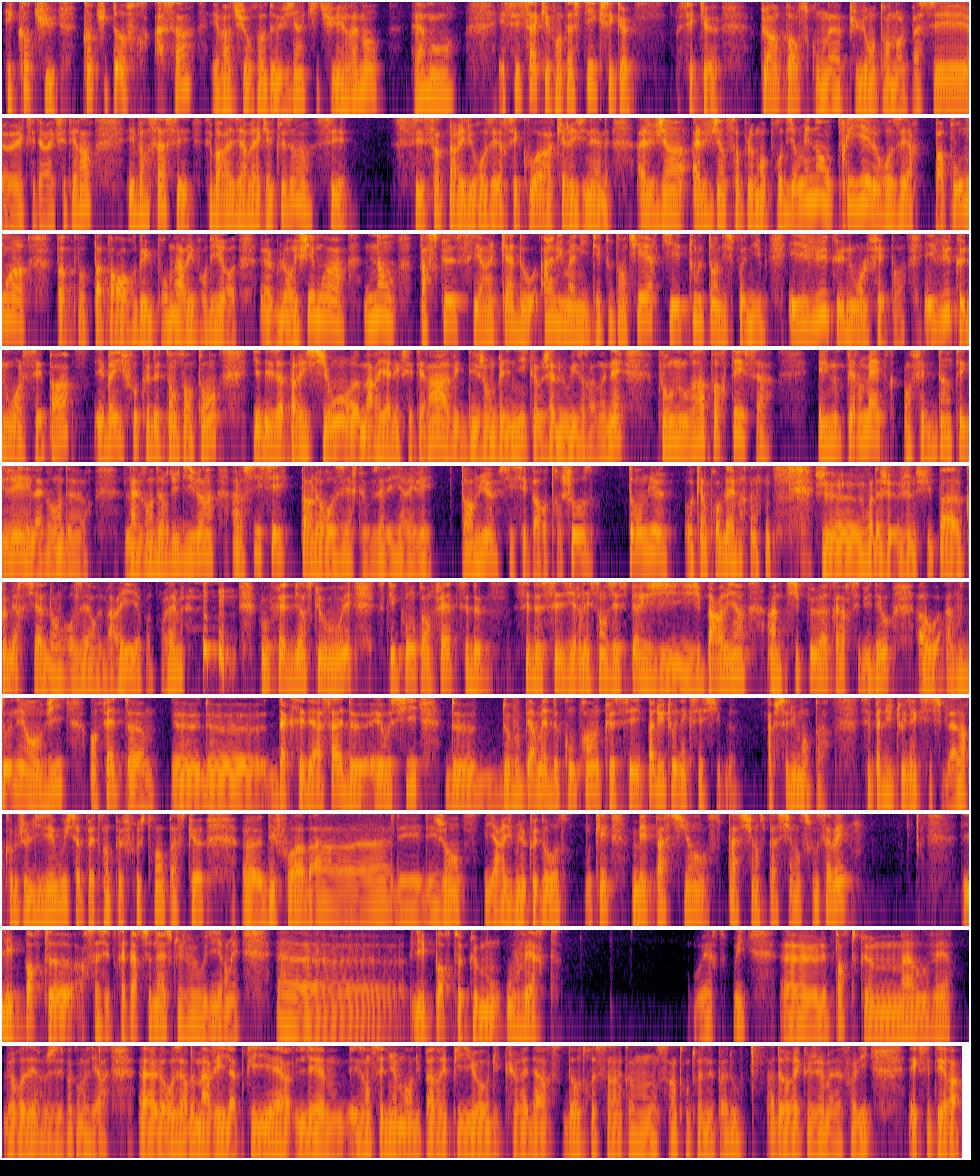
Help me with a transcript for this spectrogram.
Et quand tu, quand tu t'offres à ça, eh ben, tu redeviens qui tu es vraiment. L'amour. Et c'est ça qui est fantastique, c'est que, c'est que, peu importe ce qu'on a pu entendre dans le passé, etc., etc., eh ben, ça, c'est, c'est pas réservé à quelques-uns. C'est c'est Sainte Marie du Rosaire, c'est quoi, Kérésinène? Elle vient, elle vient simplement pour dire, mais non, priez le Rosaire, pas pour moi, pas, pas par orgueil pour Marie pour dire, euh, glorifiez-moi, non, parce que c'est un cadeau à l'humanité tout entière qui est tout le temps disponible. Et vu que nous on le fait pas, et vu que nous on le sait pas, eh ben il faut que de temps en temps, il y ait des apparitions euh, mariales, etc., avec des gens bénis comme Jeanne-Louise Ramonet, pour nous rapporter ça et nous permettre en fait d'intégrer la grandeur, la grandeur du divin. Alors si c'est par le rosaire que vous allez y arriver, tant mieux. Si c'est par autre chose, tant mieux, aucun problème. je, ne suis pas commercial dans le rosaire de Marie, il a pas de problème. vous faites bien ce que vous voulez. Ce qui compte, en fait, c'est de, saisir l'essence. J'espère que j'y parviens un petit peu à travers cette vidéo, à, vous donner envie, en fait, euh, de, d'accéder à ça et aussi de, de vous permettre de comprendre que c'est pas du tout inaccessible. Absolument pas. C'est pas du tout inaccessible. Alors comme je le disais, oui, ça peut être un peu frustrant parce que euh, des fois, bah, des, gens y arrivent mieux que d'autres. Mais patience, patience, patience. Vous savez, les portes, euh, alors ça c'est très personnel ce que je vais vous dire, mais euh, les portes que m'ont ouvertes ouverte, oui. Euh, les portes que m'a ouvert le rosaire, je sais pas comment le dire. Euh, le rosaire de Marie, la prière, les, enseignements du Padre Pio, du curé d'Ars, d'autres saints comme mon saint Antoine de Padoue, adoré que j'aime à la folie, etc.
